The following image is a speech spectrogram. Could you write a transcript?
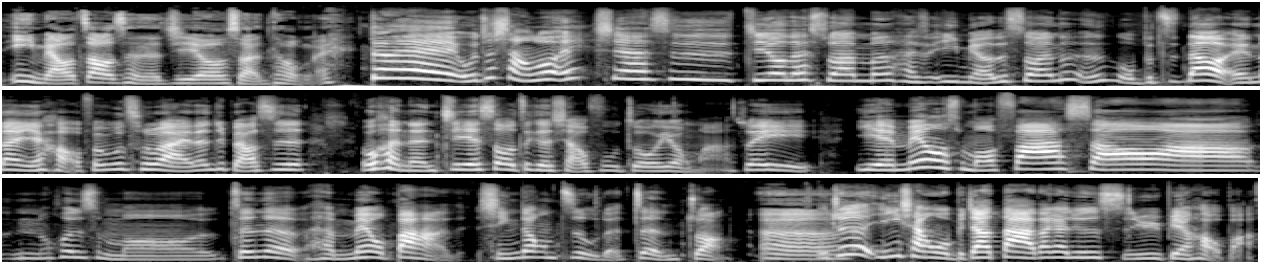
疫苗造成的肌肉酸痛。哎，对我就想说，哎，现在是肌肉在酸吗？还是疫苗在酸呢？嗯，我不知道。哎，那也好，分不出来，那就表示我很能接受这个小副作用嘛，所以也没有什么发烧啊，嗯，或者什么真的很没有办法行。动自如的症状，嗯，我觉得影响我比较大，大概就是食欲变好吧。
